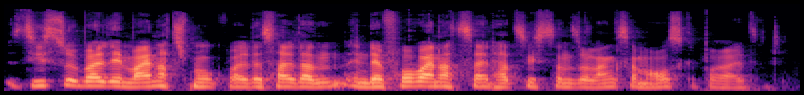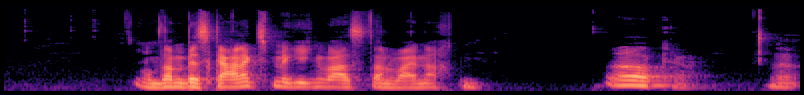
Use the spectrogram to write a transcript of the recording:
siehst du überall den Weihnachtsschmuck, weil das halt dann in der Vorweihnachtszeit hat sich dann so langsam ausgebreitet. Und dann bis gar nichts mehr ging, war es dann Weihnachten. Ah, okay. Ja.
